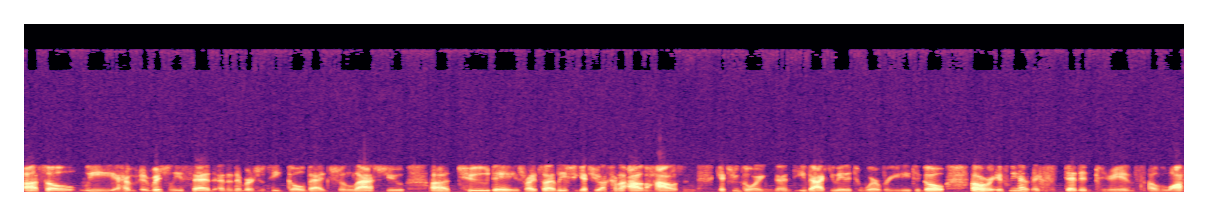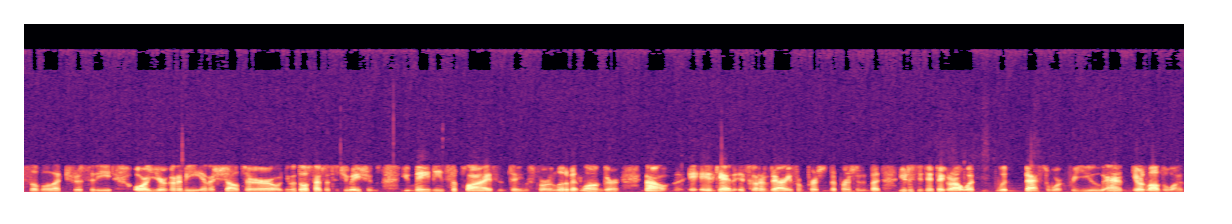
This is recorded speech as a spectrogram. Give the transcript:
Uh, so we have originally said that an emergency go bag should last you uh, two days, right? So at least you get you kind of out of the house and get you going and evacuated to wherever you need to go. However, if we have extended periods of loss of electricity, or you're going to be in a shelter, or you know those types of situations, you may need supplies and things for a little bit longer. Now, again, it's going to vary from person to person, but you just need to figure out what would best work for you and your loved ones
